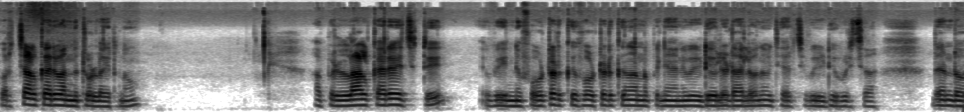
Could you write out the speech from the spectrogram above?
കുറച്ച് ആൾക്കാർ വന്നിട്ടുള്ളായിരുന്നു. അപ്പോൾ ഉള്ള ആൾക്കാരെ വെച്ചിട്ട് പിന്നെ ഫോട്ടോ എടുക്ക് ഫോട്ടോ എടുക്കുക എന്ന് പറഞ്ഞപ്പോൾ ഞാൻ വീഡിയോയിൽ ഇടാലോ എന്ന് വിചാരിച്ച് വീഡിയോ പിടിച്ചതാണ് ഇതുണ്ടോ?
